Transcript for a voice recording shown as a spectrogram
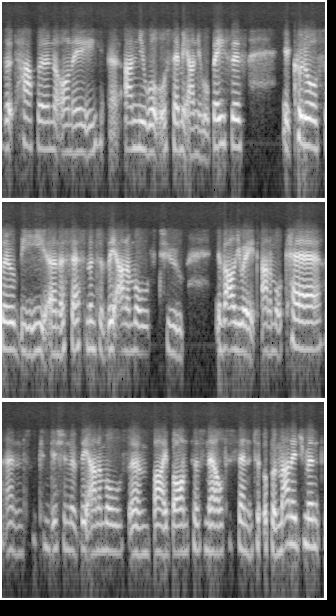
that happen on a uh, annual or semi-annual basis. It could also be an assessment of the animals to evaluate animal care and condition of the animals um, by barn personnel to send to upper management.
